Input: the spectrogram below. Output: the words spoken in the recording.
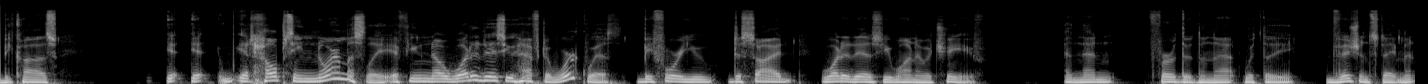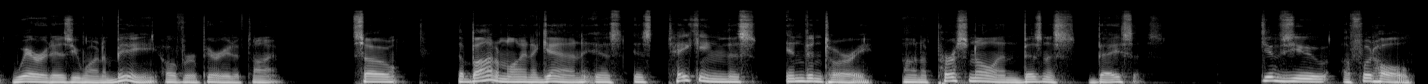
because it, it, it helps enormously if you know what it is you have to work with before you decide what it is you want to achieve. And then further than that with the vision statement where it is you want to be over a period of time. So the bottom line again is is taking this inventory on a personal and business basis gives you a foothold.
